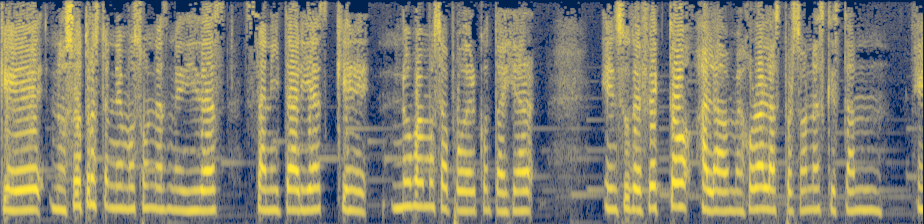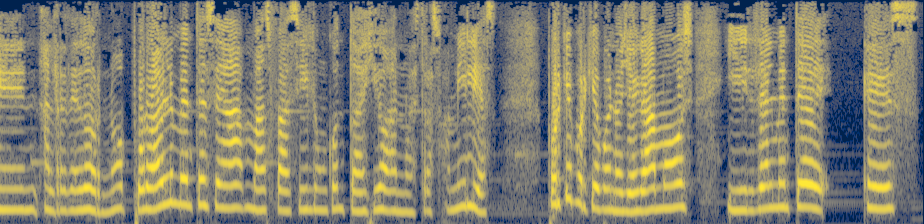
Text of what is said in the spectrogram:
que nosotros tenemos unas medidas sanitarias que no vamos a poder contagiar en su defecto a lo mejor a las personas que están en alrededor, ¿no? Probablemente sea más fácil un contagio a nuestras familias. ¿Por qué? Porque bueno, llegamos y realmente es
